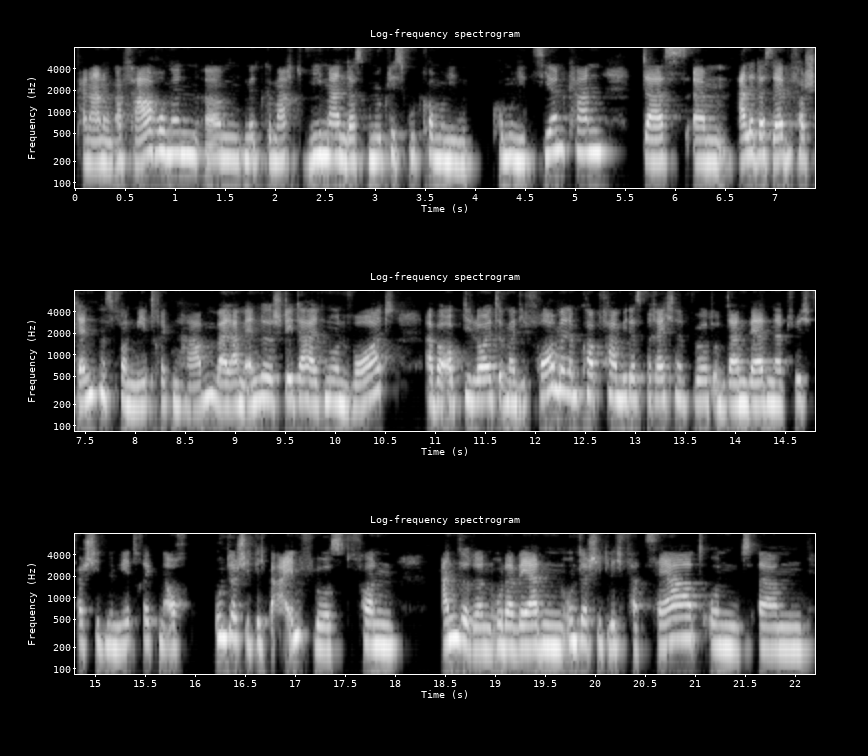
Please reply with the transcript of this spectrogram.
keine Ahnung, Erfahrungen ähm, mitgemacht, wie man das möglichst gut kommunizieren kann, dass ähm, alle dasselbe Verständnis von Metriken haben, weil am Ende steht da halt nur ein Wort, aber ob die Leute immer die Formel im Kopf haben, wie das berechnet wird und dann werden natürlich verschiedene Metriken auch unterschiedlich beeinflusst von anderen oder werden unterschiedlich verzerrt und ähm,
